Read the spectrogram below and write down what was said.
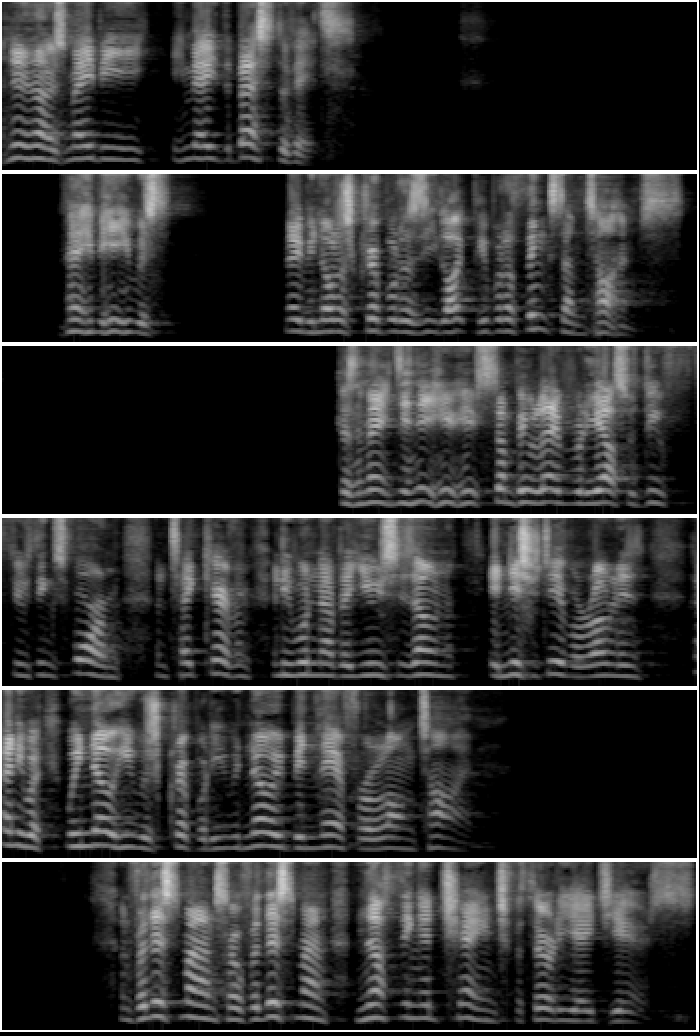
And who knows, maybe he made the best of it. Maybe he was maybe not as crippled as he'd like people to think sometimes. Because I mean, some people, everybody else would do, do things for him and take care of him, and he wouldn't have to use his own initiative or own. Anyway, we know he was crippled. He would know he'd been there for a long time. And for this man, so for this man, nothing had changed for 38 years.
